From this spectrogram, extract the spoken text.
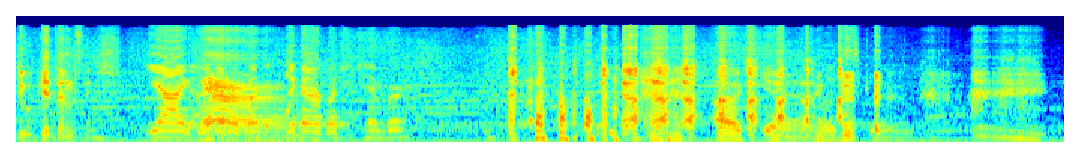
Do you get anything? Yeah, I, I, got a bunch, I got a bunch of timber. Fuck yeah, let's go.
